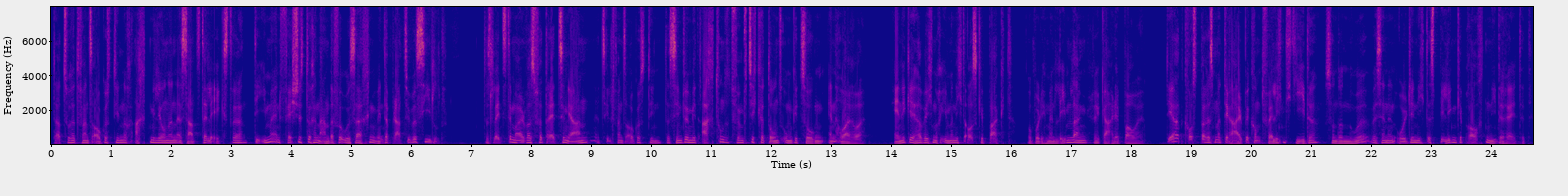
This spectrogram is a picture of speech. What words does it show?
Dazu hat Franz Augustin noch 8 Millionen Ersatzteile extra, die immer ein fesches Durcheinander verursachen, wenn der Platz übersiedelt. Das letzte Mal war es vor 13 Jahren, erzählt Franz Augustin, da sind wir mit 850 Kartons umgezogen, ein Horror. Einige habe ich noch immer nicht ausgepackt, obwohl ich mein Leben lang Regale baue. Derart kostbares Material bekommt freilich nicht jeder, sondern nur, weil seinen Oldie nicht als billigen Gebrauchten niederreitet.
